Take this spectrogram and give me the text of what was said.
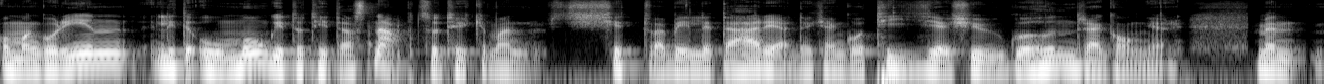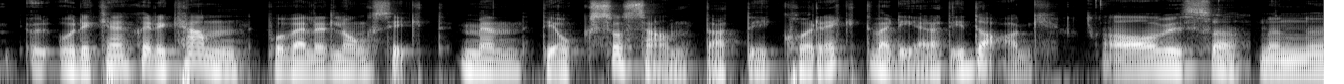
om man går in lite omoget och tittar snabbt så tycker man shit vad billigt det här är. Det kan gå 10, 20, 100 gånger. Men, och det kanske det kan på väldigt lång sikt. Men det är också sant att det är korrekt värderat idag. Ja, vissa. Men eh,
